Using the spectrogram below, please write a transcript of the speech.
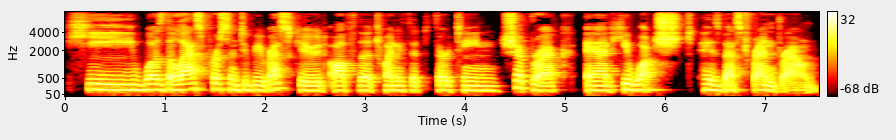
he was the last person to be rescued off the 2013 shipwreck, and he watched his best friend drown.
